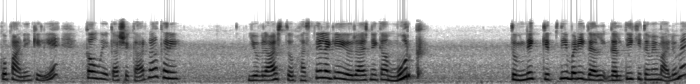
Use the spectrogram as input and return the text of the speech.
को पाने के लिए कौए का शिकार ना करें। युवराज तो हंसने लगे। युवराज ने कहा मूर्ख तुमने कितनी बड़ी गल, गलती की तुम्हें मालूम है?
